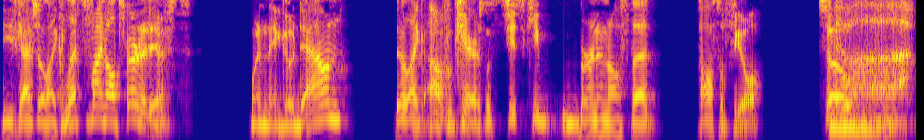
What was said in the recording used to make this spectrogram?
these guys are like, let's find alternatives. When they go down, they're like, oh, who cares? Let's just keep burning off that fossil fuel. So Uh,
